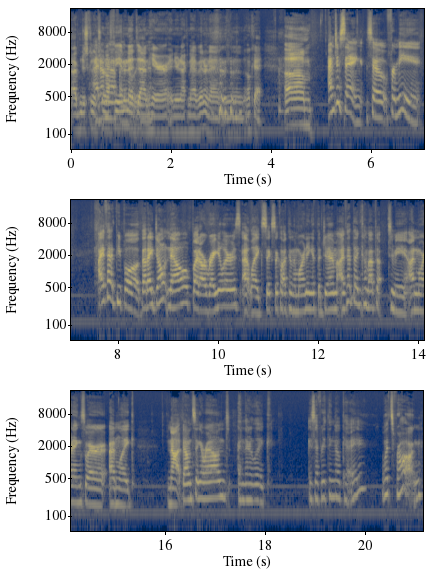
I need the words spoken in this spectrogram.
I'm just gonna turn off the internet down here, and you're not gonna have internet. and then- okay. Um, I'm just saying. So for me, I've had people that I don't know but are regulars at like six o'clock in the morning at the gym. I've had them come up to me on mornings where I'm like not bouncing around, and they're like, "Is everything okay? What's wrong?"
